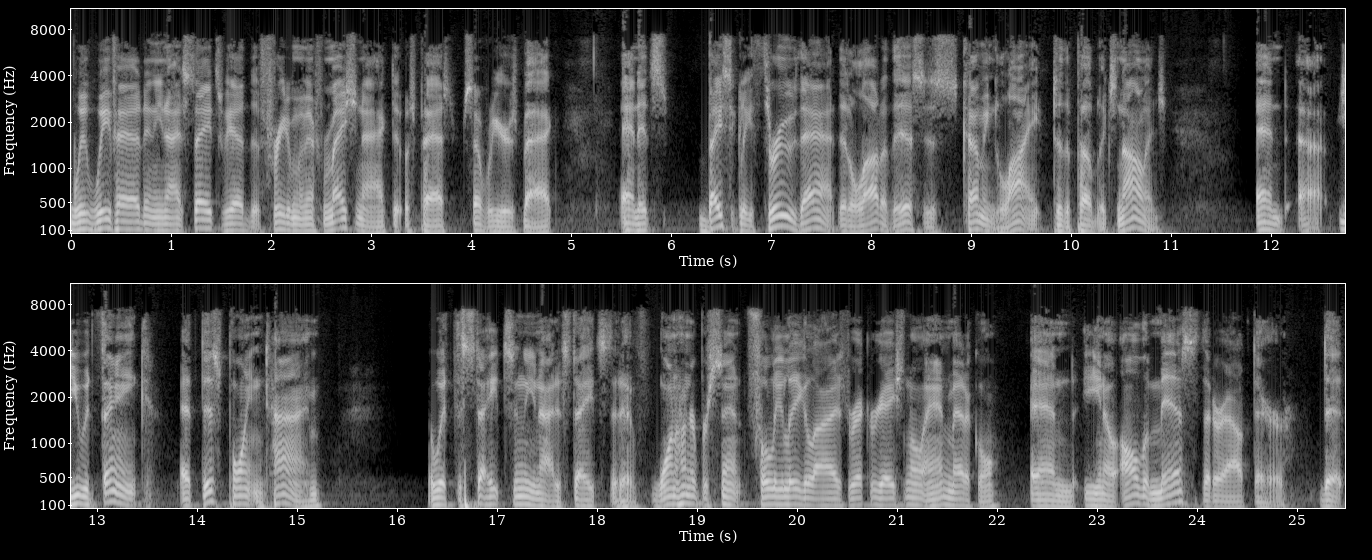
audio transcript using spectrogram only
we, we've had in the United States, we had the Freedom of Information Act that was passed several years back, and it's basically through that that a lot of this is coming to light to the public's knowledge. And uh, you would think at this point in time, with the states in the United States that have 100% fully legalized recreational and medical, and you know all the myths that are out there that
